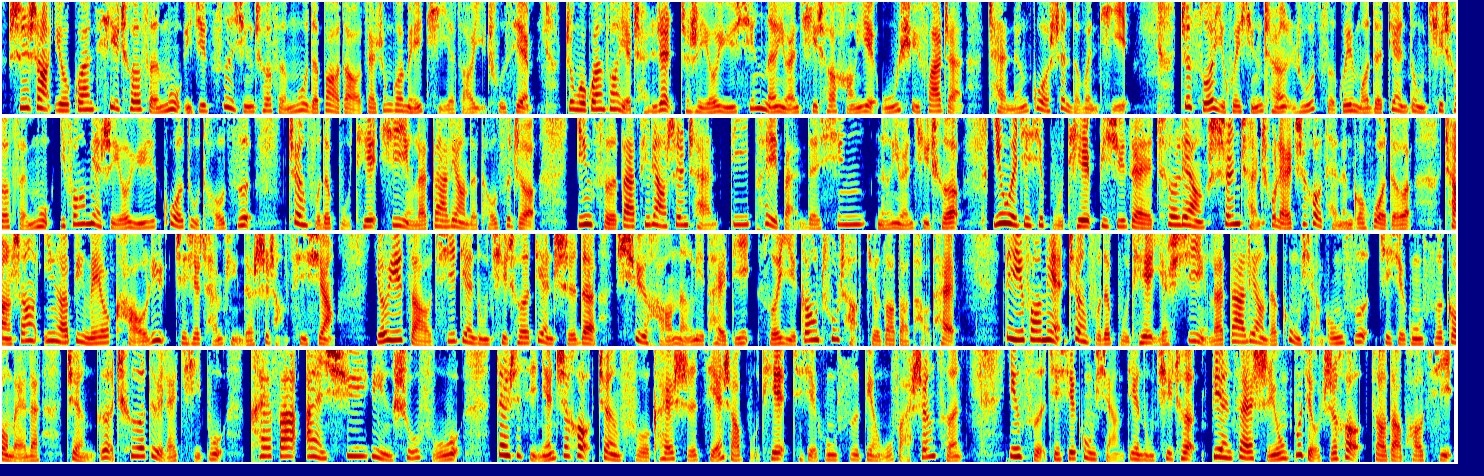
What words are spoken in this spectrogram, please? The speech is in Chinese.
事实上，有关汽车坟墓以及自行车坟墓的报道，在中国媒体也早已出现。中国官方也承认，这是由于新能源汽车行业无序发展、产能过剩的问题。之所以会形成如此规模的电动汽车坟墓，一方面是由于过度投资，政府的补贴吸引了大量的投资者，因此大批量生产低配版的新能源汽车。因为这些补贴必须在车辆生产出来之后才能够获得，厂商因因而并没有考虑这些产品的市场气象。由于早期电动汽车电池的续航能力太低，所以刚出厂就遭到淘汰。另一方面，政府的补贴也吸引了大量的共享公司，这些公司购买了整个车队来起步开发按需运输服务。但是几年之后，政府开始减少补贴，这些公司便无法生存，因此这些共享电动汽车便在使用不久之后遭到抛弃。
